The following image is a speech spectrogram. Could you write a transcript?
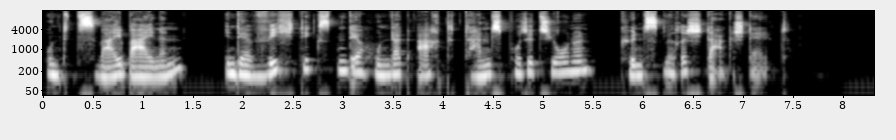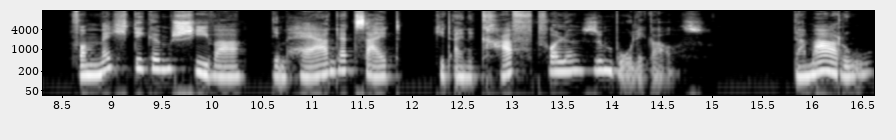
und zwei Beinen in der wichtigsten der 108 Tanzpositionen künstlerisch dargestellt. Vom mächtigen Shiva, dem Herrn der Zeit, geht eine kraftvolle Symbolik aus. Damaru,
